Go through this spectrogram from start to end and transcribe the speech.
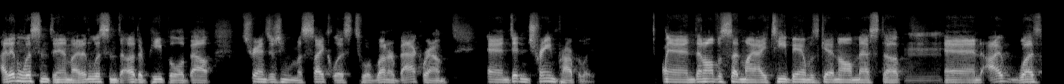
I didn't listen to him. I didn't listen to other people about transitioning from a cyclist to a runner background, and didn't train properly and then all of a sudden my IT band was getting all messed up mm. and I was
